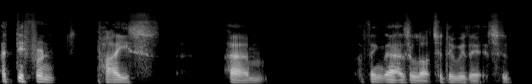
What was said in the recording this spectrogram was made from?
a different pace. Um, I think that has a lot to do with it. It's a,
